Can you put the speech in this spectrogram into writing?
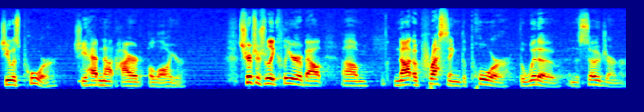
She was poor. She had not hired a lawyer. Scripture is really clear about um, not oppressing the poor, the widow, and the sojourner.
